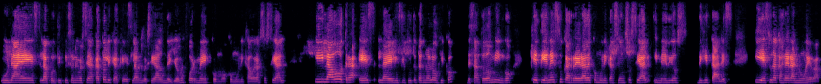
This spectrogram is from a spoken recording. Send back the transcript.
Una es la Pontificia Universidad Católica, que es la universidad donde yo me formé como comunicadora social, y la otra es la, el Instituto Tecnológico de Santo Domingo, que tiene su carrera de comunicación social y medios digitales y es una carrera nueva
